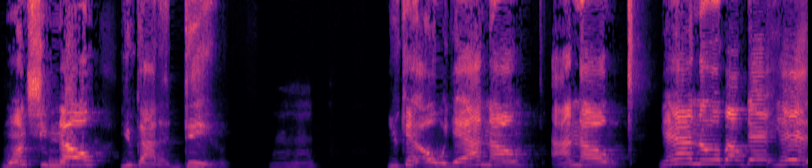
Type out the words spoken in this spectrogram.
once you know, you gotta do. Mm-hmm. You can't. Oh, well, yeah, I know. I know. Yeah, I know about that. Yeah,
